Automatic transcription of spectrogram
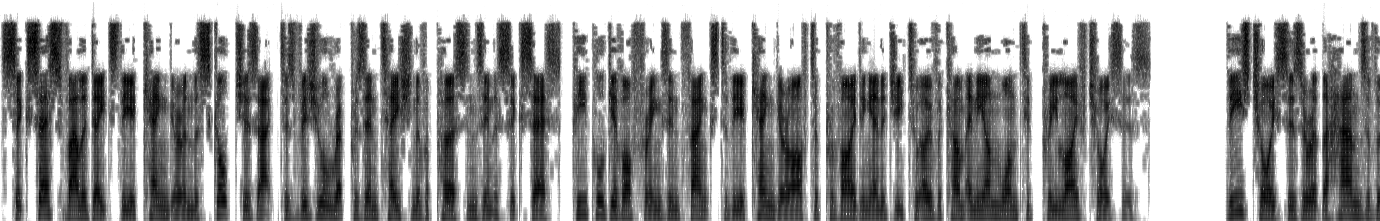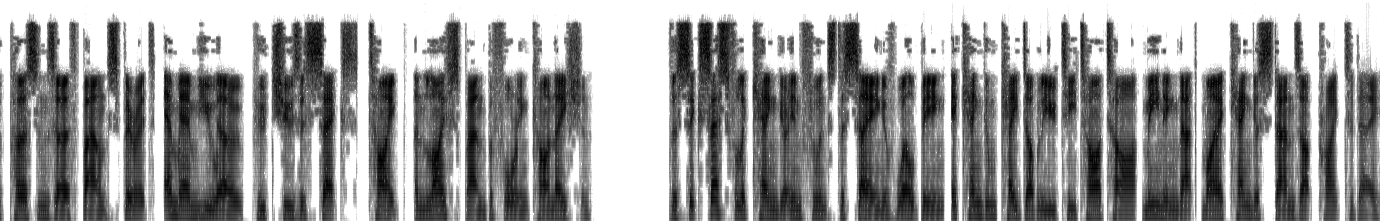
Success validates the Ikenga and the sculptures act as visual representation of a person's inner success. People give offerings in thanks to the Ikenga after providing energy to overcome any unwanted pre-life choices. These choices are at the hands of the person's earthbound spirit, MMUO, who chooses sex, type, and lifespan before incarnation. The successful Ikenga influenced the saying of well-being meaning that my Ikenga stands upright today.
